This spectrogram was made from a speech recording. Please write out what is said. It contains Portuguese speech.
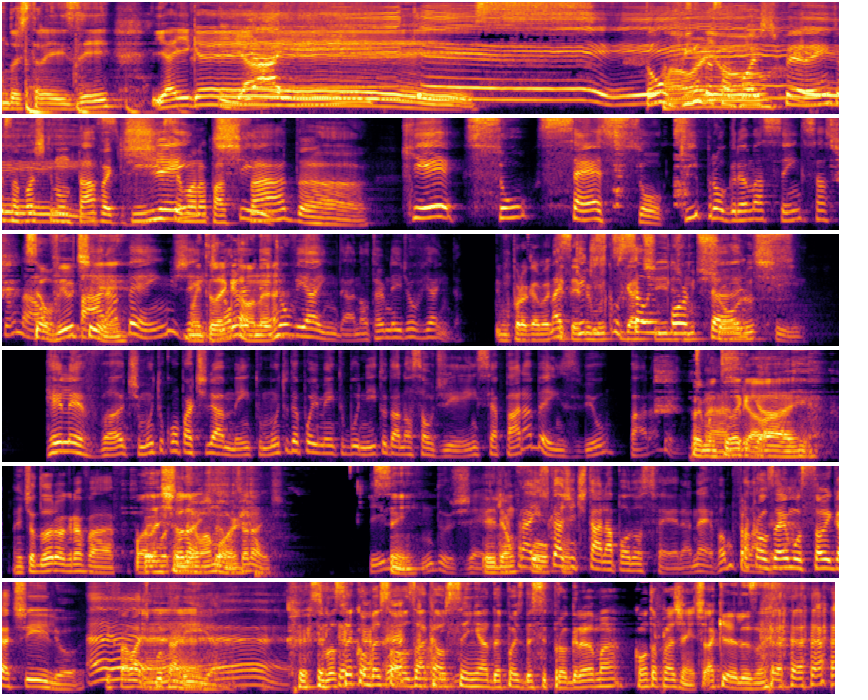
Um, dois, três e. E aí, gays? E aí, Tô ouvindo essa you? voz diferente, essa voz que não tava aqui Gente. semana passada. Que sucesso! Que programa sensacional. Você ouviu, Ti? Parabéns, gente. Muito legal, não terminei né? de ouvir ainda. Não terminei de ouvir ainda. Um programa Mas que que teve muitos gatilhos, muitos choros. Relevante, muito compartilhamento, muito depoimento bonito da nossa audiência. Parabéns, viu? Parabéns. Foi muito Ah, legal. A gente adorou gravar. O Foi é um emocionante, foi amor. emocionante. Que Sim. lindo, gente. Ele é um pra isso que a fofo. gente tá na podosfera, né? Vamos Pra falar. a causar verdade. emoção e gatilho. É, e falar de putaria. É. Se você começou a usar calcinha depois desse programa, conta pra gente. Aqueles, né?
